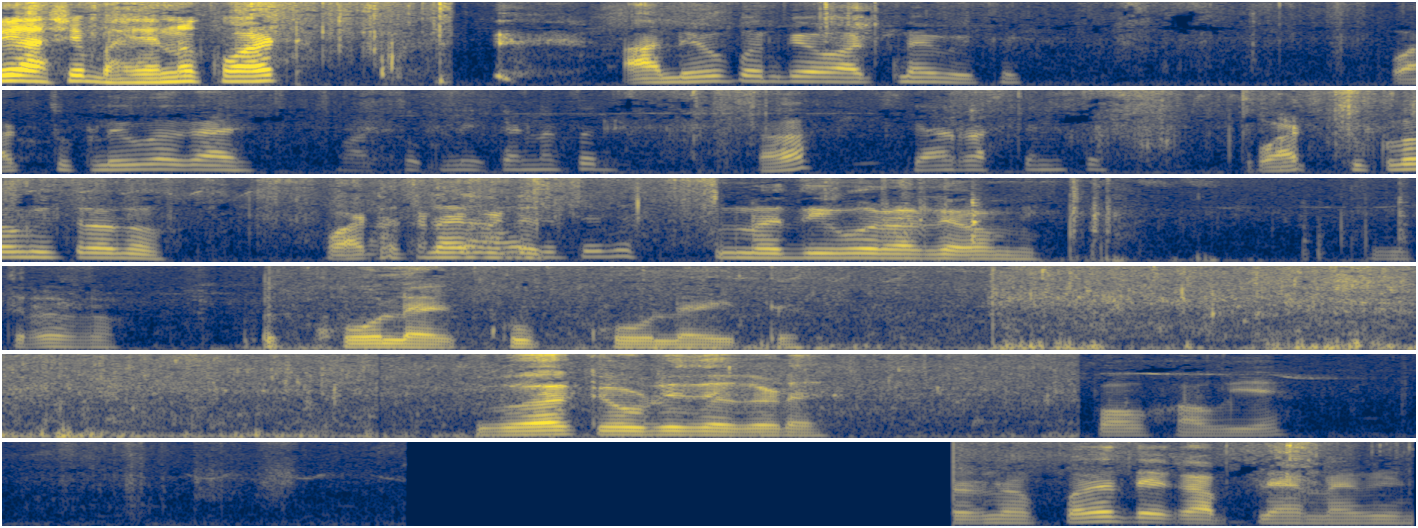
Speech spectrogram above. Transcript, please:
ते असे भयानक वाट. आले हो पण काही वाट नाही भेटत. वाट चुकली का काय. वाट चुकली इकडनं तर हा? त्या रस्त्याने तर. वाट चुकलो मित्रांनो. वाटच नाही भेटत. बघ. नदीवर आलो आम्ही. मित्रांनो खोल आहे खूप खोल आहे इथं. बघा केवढी दगड आहे. पाव खाऊया मित्रांनो, परत एक आपल्या नवीन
